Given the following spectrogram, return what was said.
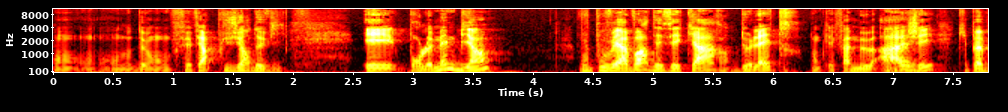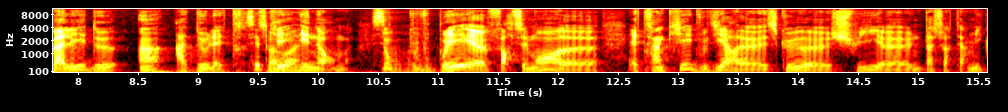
on, fait faire plusieurs devis. Et pour le même bien, vous pouvez avoir des écarts de lettres, donc les fameux A à ah G, qui peuvent aller de 1 à 2 lettres, ce qui est énorme. Donc vous pouvez euh, forcément euh, être inquiet de vous dire euh, est-ce que je suis une passoire thermique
